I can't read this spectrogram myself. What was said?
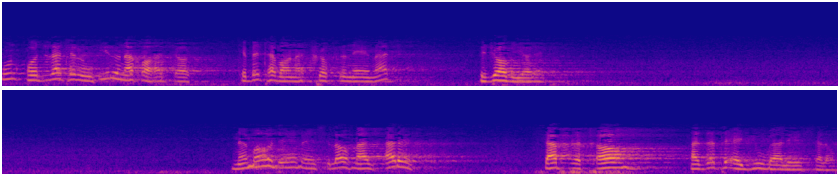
اون قدرت روحی رو نخواهد داشت که بتواند شکر نعمت به جا بیاره. نماد به اصلاح مظهر صبر تام حضرت ایوب علیه السلام.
